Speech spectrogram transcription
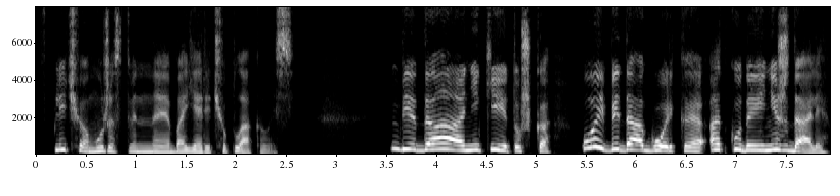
В плечо мужественная бояричу плакалась. «Беда, Никитушка! Ой, беда горькая, откуда и не ждали!»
